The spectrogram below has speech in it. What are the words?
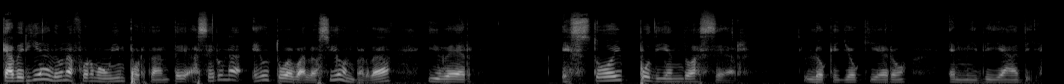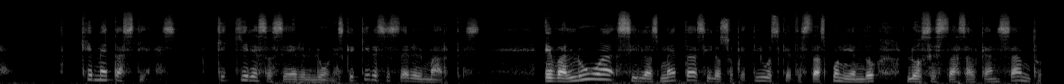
cabería de una forma muy importante hacer una autoevaluación, ¿verdad? Y ver, ¿estoy pudiendo hacer lo que yo quiero en mi día a día. ¿Qué metas tienes? ¿Qué quieres hacer el lunes? ¿Qué quieres hacer el martes? Evalúa si las metas y los objetivos que te estás poniendo los estás alcanzando.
